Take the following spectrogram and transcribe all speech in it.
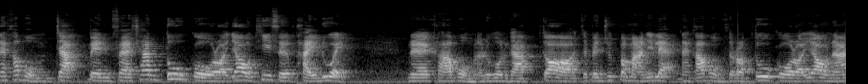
นะครับผมจะเป็นแฟชั่นตู้โกรอยัลที่เซิร์ฟไทยด้วย นะครับผมนะทุกคนครับ ก็จะเป็นชุดประมาณนี้แหละนะครับผมสำหรับตู้โกรอยัลนะ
